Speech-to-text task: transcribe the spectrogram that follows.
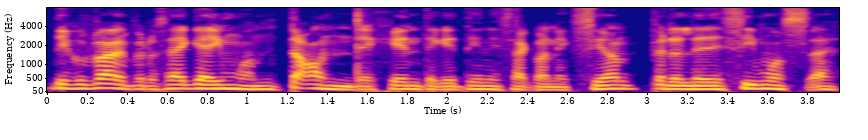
Disculpame, pero sabes que hay un montón de gente que tiene esa conexión. Pero le decimos a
